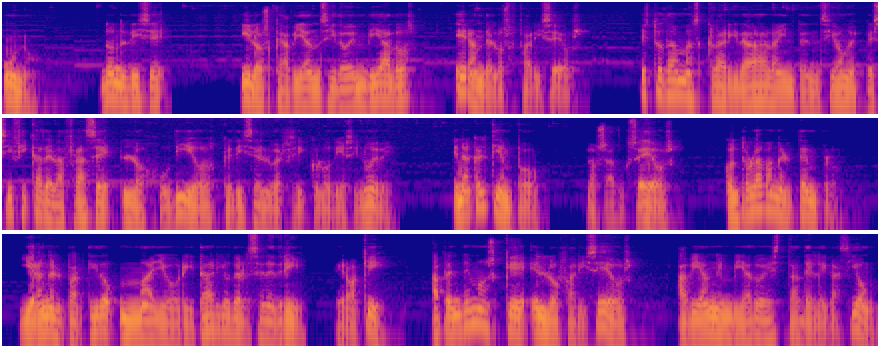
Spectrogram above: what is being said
1, donde dice, y los que habían sido enviados eran de los fariseos. Esto da más claridad a la intención específica de la frase los judíos que dice el versículo 19. En aquel tiempo, los saduceos controlaban el templo y eran el partido mayoritario del Senedrín, Pero aquí aprendemos que los fariseos habían enviado esta delegación.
